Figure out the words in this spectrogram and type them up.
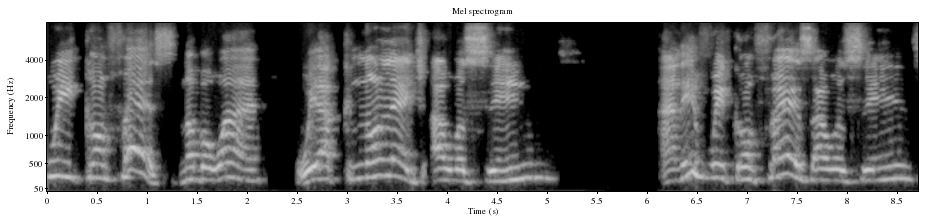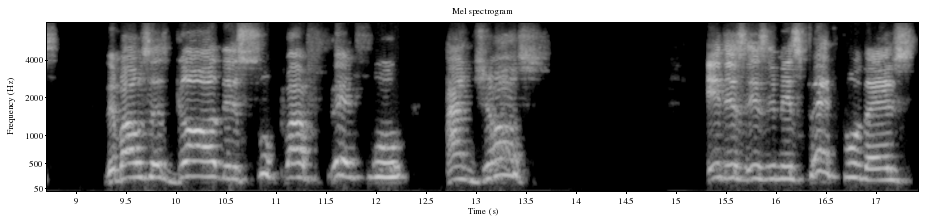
we confess, number one, we acknowledge our sins and if we confess our sins, the Bible says God is super faithful and just. It is, is in his faithfulness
